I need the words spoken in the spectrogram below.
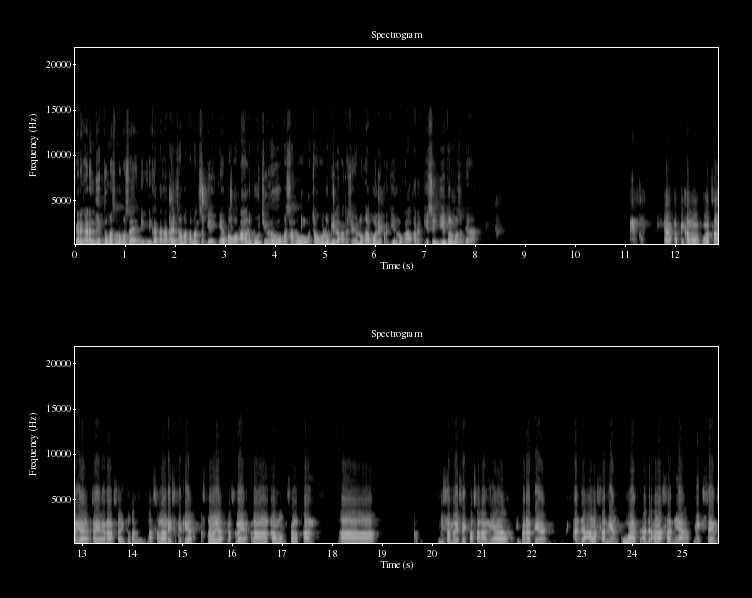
kadang-kadang gitu mas bro maksudnya di, dikata-katain sama teman segengnya bahwa ah lu bucin lu masa lu cowok lu bilang atau cewek lu nggak boleh pergi lu nggak pergi sih gitu loh maksudnya ya tapi kalau buat saya saya rasa itu kan masalah respect ya mas bro ya. Masalahnya uh, kalau misalkan uh, bisa merespek pasangannya ibaratnya ada alasan yang kuat ada alasan yang make sense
